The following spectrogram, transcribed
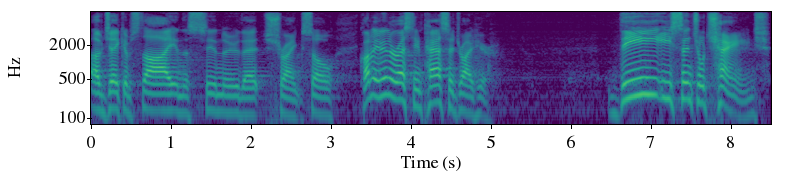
of Jacob's thigh in the sinew that shrank. So, quite an interesting passage right here. The essential change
